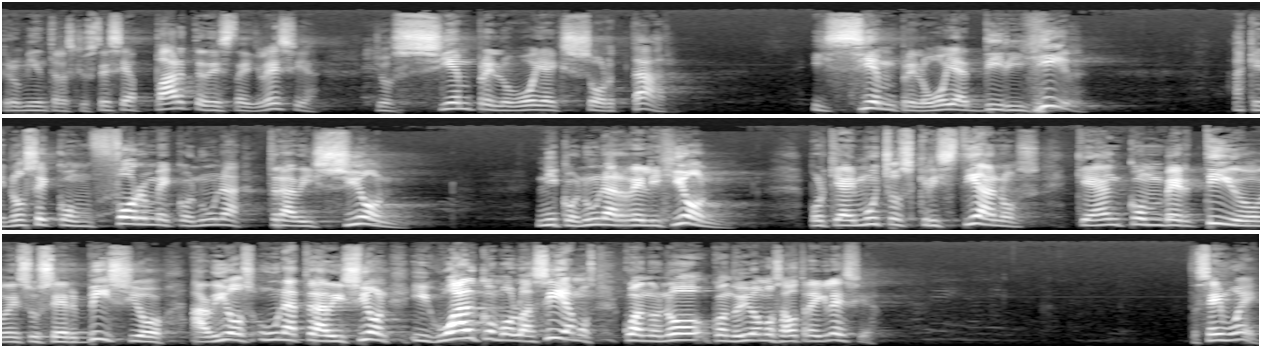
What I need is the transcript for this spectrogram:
Pero mientras que usted sea parte de esta iglesia, yo siempre lo voy a exhortar y siempre lo voy a dirigir a que no se conforme con una tradición ni con una religión, porque hay muchos cristianos que han convertido de su servicio a Dios una tradición, igual como lo hacíamos cuando no cuando íbamos a otra iglesia. The same way.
